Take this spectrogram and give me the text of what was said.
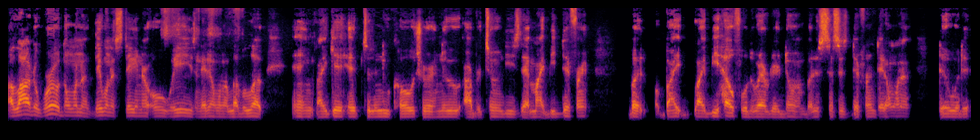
a lot of the world don't want to. They want to stay in their old ways, and they don't want to level up and like get hip to the new culture and new opportunities that might be different, but by like be helpful to whatever they're doing. But it's, since it's different, they don't want to deal with it.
